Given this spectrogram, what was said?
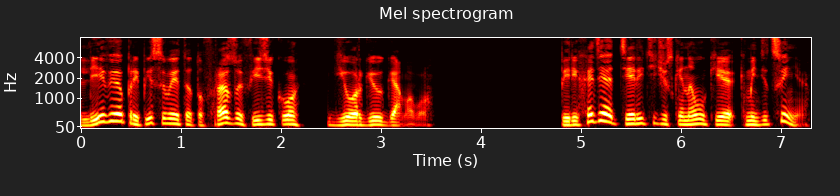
Ливио приписывает эту фразу физику Георгию Гамову. Переходя от теоретической науки к медицине,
